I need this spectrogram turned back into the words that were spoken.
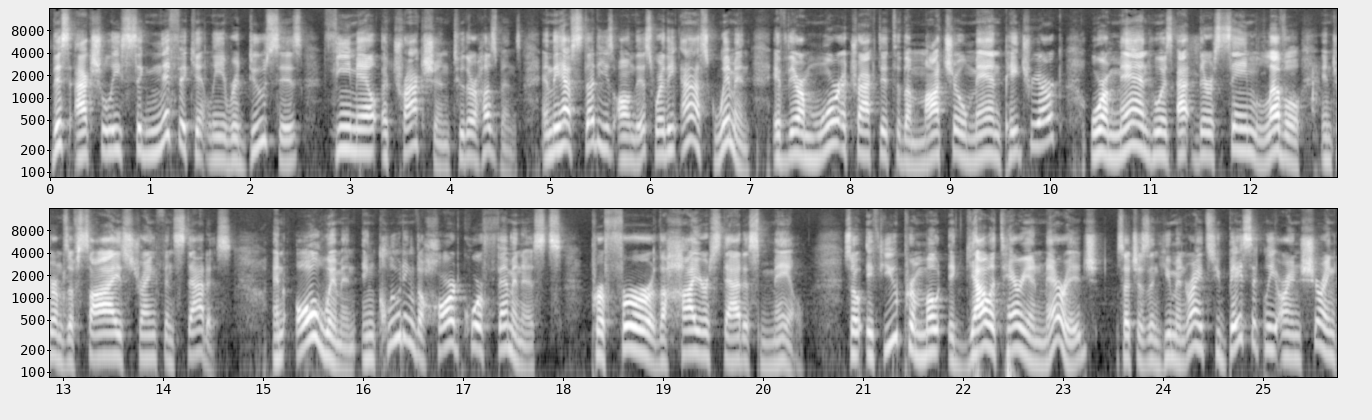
this actually significantly reduces female attraction to their husbands. And they have studies on this where they ask women if they are more attracted to the macho man patriarch or a man who is at their same level in terms of size, strength, and status. And all women, including the hardcore feminists, prefer the higher status male. So if you promote egalitarian marriage, such as in human rights, you basically are ensuring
